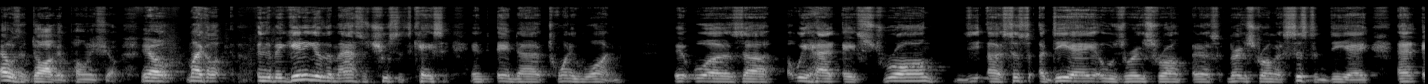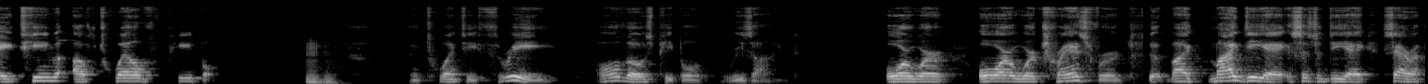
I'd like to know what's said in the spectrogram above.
That was a dog and pony show. You know, Michael, in the beginning of the Massachusetts case in in uh, 21, it was uh, we had a strong uh, a DA. It was very strong, a very strong assistant DA, and a team of 12 people. Mm-hmm. In 23, all those people resigned or were or were transferred. My my DA, assistant DA Sarah,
